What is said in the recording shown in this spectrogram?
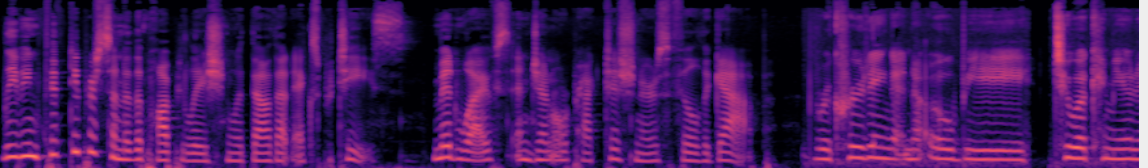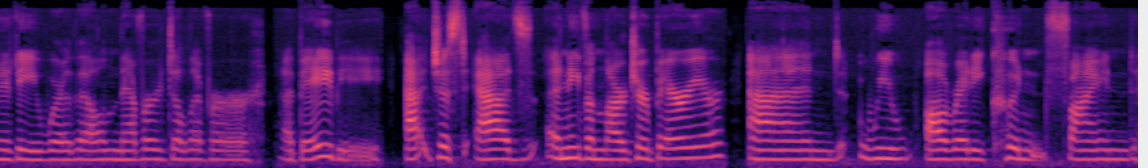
leaving 50% of the population without that expertise. Midwives and general practitioners fill the gap recruiting an OB to a community where they'll never deliver a baby just adds an even larger barrier. And we already couldn't find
